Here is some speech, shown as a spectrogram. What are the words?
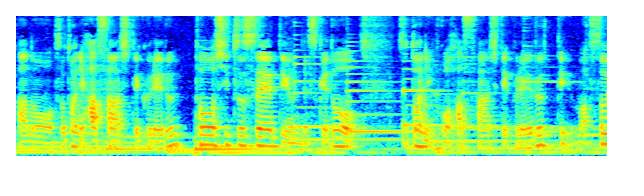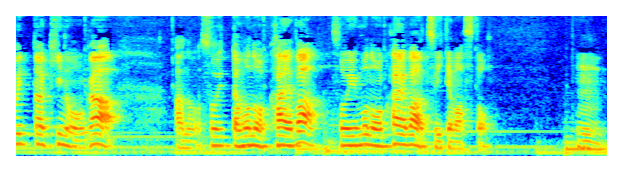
あの外に発散してくれる糖質性っていうんですけど外にこう発散してくれるっていう、まあ、そういった機能があのそういったものを買えばそういうものを買えばついてますと。うん、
